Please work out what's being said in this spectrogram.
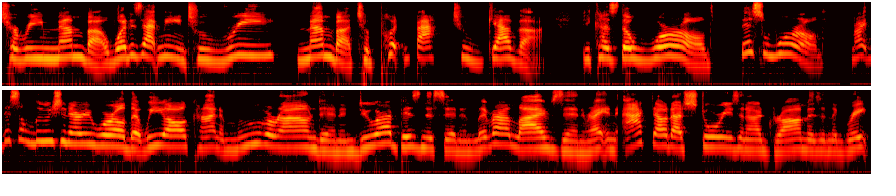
to remember. What does that mean? To remember, to put back together. Because the world, this world, right? This illusionary world that we all kind of move around in and do our business in and live our lives in, right? And act out our stories and our dramas and the great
